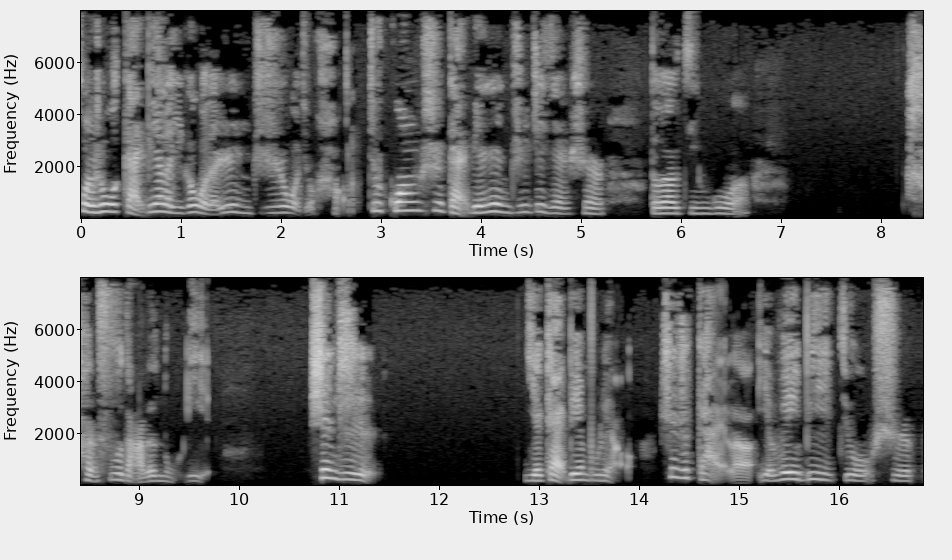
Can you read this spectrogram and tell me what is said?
或者说我改变了一个我的认知，我就好了。就光是改变认知这件事儿，都要经过很复杂的努力，甚至也改变不了，甚至改了也未必就是，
